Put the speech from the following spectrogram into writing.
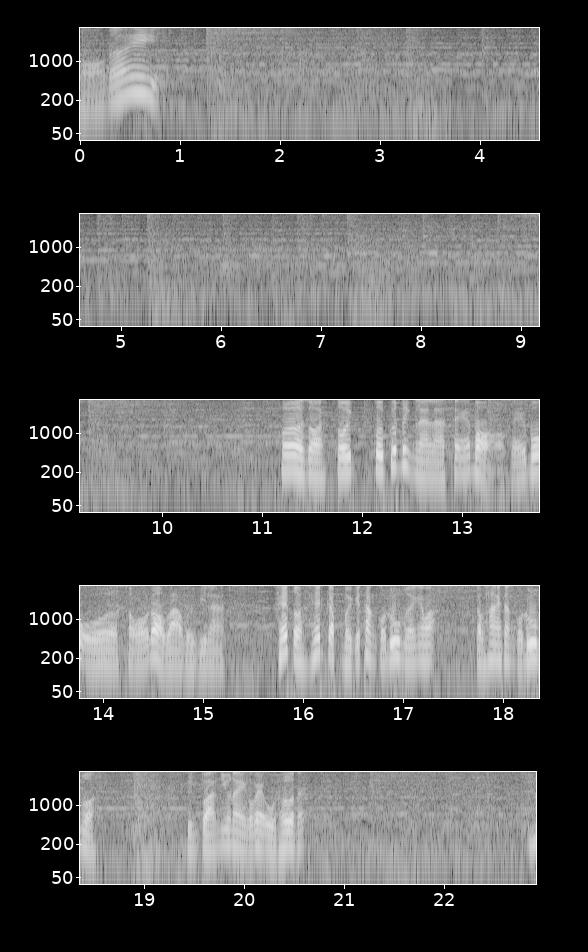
Khó đấy. Thôi rồi, tôi tôi quyết định là là sẽ bỏ cái bộ sáu đỏ vào bởi vì là hết rồi, hết gặp mấy cái thằng có Doom rồi anh em ạ. Gặp hai thằng có Doom rồi. Tính toán như này có vẻ ổn hơn đấy.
